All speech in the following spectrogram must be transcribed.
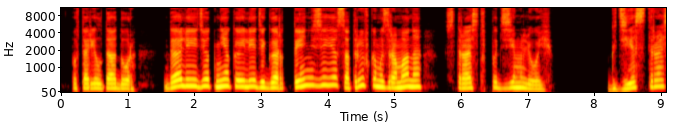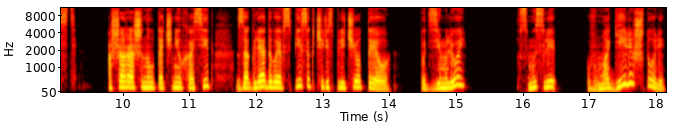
— повторил Теодор. «Далее идет некая леди Гортензия с отрывком из романа «Страсть под землей». «Где страсть?» ошарашенно уточнил Хасид, заглядывая в список через плечо Тео. Под землей? В смысле, в могиле, что ли?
